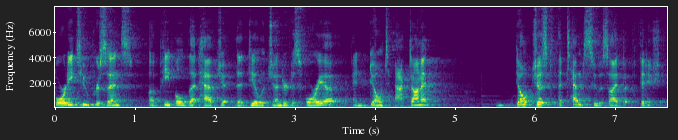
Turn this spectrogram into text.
42% of people that have that deal with gender dysphoria and don't act on it don't just attempt suicide but finish it.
